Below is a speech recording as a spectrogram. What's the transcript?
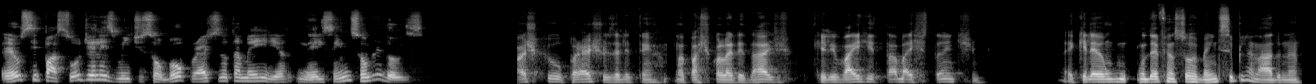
eu se passou de Jalen Smith e sobrou o Prestes, eu também iria nele sem sombra de dúvidas. Acho que o Prestes ele tem uma particularidade que ele vai irritar bastante, é que ele é um, um defensor bem disciplinado, né?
